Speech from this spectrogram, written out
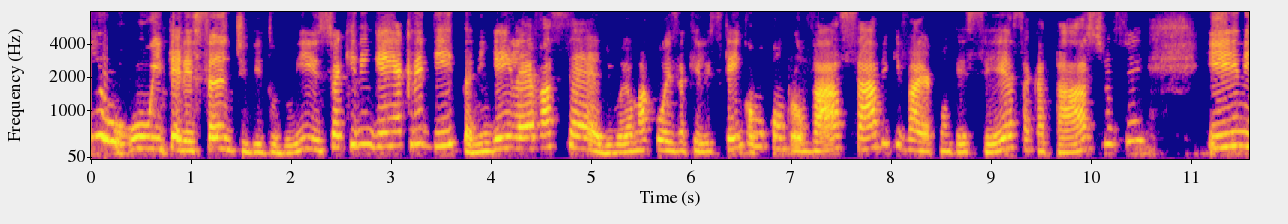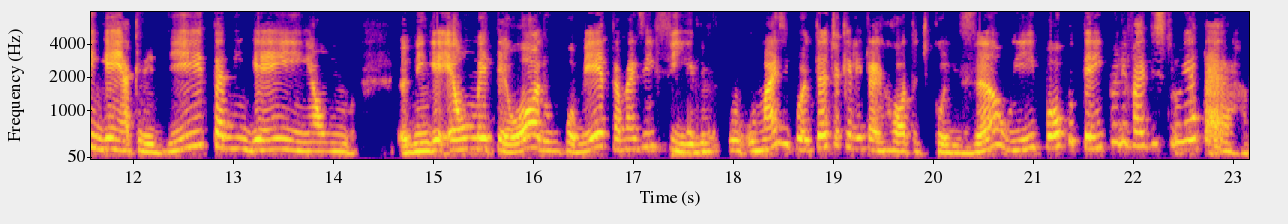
E o, o, interessante de tudo isso é que ninguém acredita, ninguém leva a sério. É uma coisa que eles têm como comprovar, sabe que vai acontecer essa catástrofe, e ninguém acredita, ninguém é um. Ninguém, é um meteoro, um cometa, mas enfim, ele, o, o mais importante é que ele está em rota de colisão e em pouco tempo ele vai destruir a Terra.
